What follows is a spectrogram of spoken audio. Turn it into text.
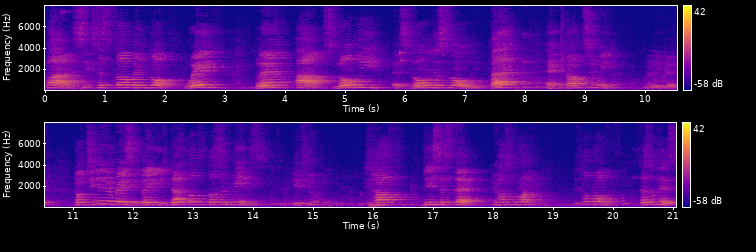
Five, six, stop and go. Wave, blend up. Slowly, slowly, slowly. Back and come to me. Really good. Continue your basic, ladies. That doesn't mean if you have this step, you have to run. It's no problem. Just do this.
